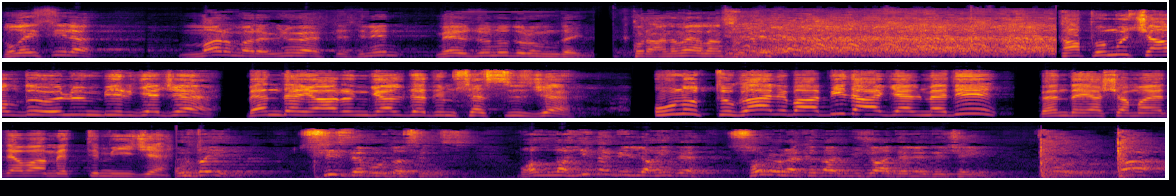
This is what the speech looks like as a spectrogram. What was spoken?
Dolayısıyla Marmara Üniversitesi'nin mezunu durumundayım. Kur'an'ıma yalan söylüyorum. Kapımı çaldı ölüm bir gece. Ben de yarın gel dedim sessizce. Unuttu galiba bir daha gelmedi. Ben de yaşamaya devam ettim iyice. Buradayım. Siz de buradasınız. Vallahi de billahi de sonuna kadar mücadele edeceğim. Buradayım.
